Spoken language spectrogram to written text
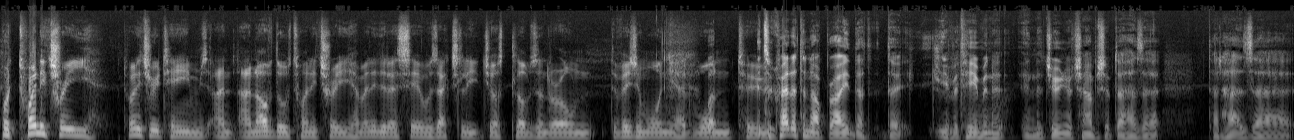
But 23, 23 teams, and, and of those 23, how many did I say was actually just clubs in their own Division One? You had one, two. it's a credit to Knockbride that, that you have a team in a, in the junior championship that has a that has a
